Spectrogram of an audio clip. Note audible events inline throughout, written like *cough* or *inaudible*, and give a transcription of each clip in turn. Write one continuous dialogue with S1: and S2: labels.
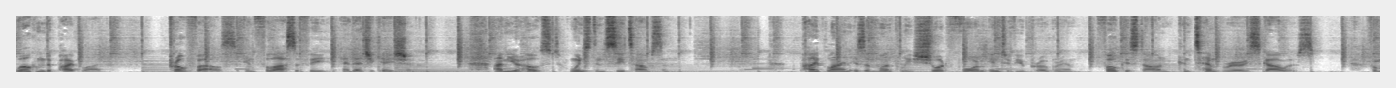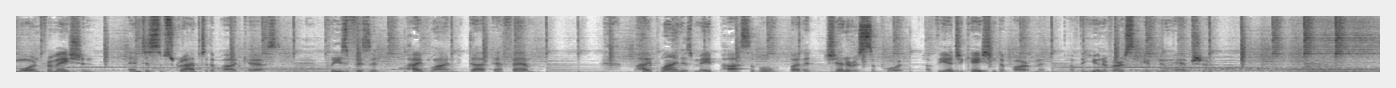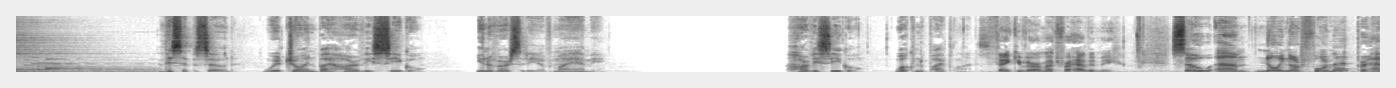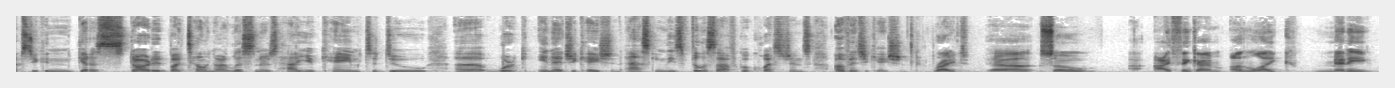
S1: Welcome to Pipeline Profiles in Philosophy and Education. I'm your host, Winston C. Thompson. Pipeline is a monthly short form interview program focused on contemporary scholars. For more information and to subscribe to the podcast, please visit pipeline.fm. Pipeline is made possible by the generous support of the Education Department of the University of New Hampshire. This episode, we're joined by Harvey Siegel, University of Miami. Harvey Siegel, welcome to Pipelines.
S2: Thank you very much for having me.
S1: So, um, knowing our format, perhaps you can get us started by telling our listeners how you came to do uh, work in education, asking these philosophical questions of education.
S2: Right. Uh, so, I think I'm unlike many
